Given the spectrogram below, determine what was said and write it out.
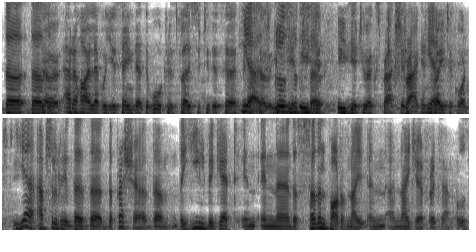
the, the so the, at a high level, you're saying that the water is closer to the surface, yeah, so closer easier, to the easier, easier to extract, extract in, in yeah. greater quantities. Yeah, absolutely. The the the pressure, the the yield we get in in uh, the southern part of Ni- in, uh, Niger, for example,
